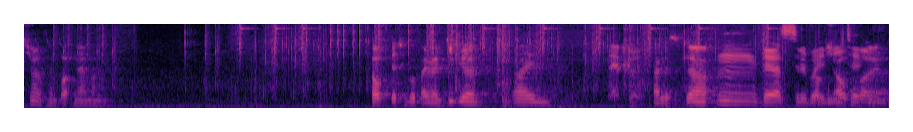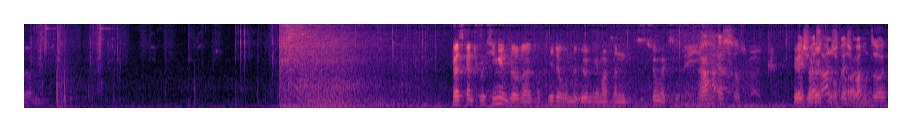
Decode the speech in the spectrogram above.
Ich hab keinen Bock mehr, Mann. Kauft der Typ auf einmal Diegel rein. Alles klar. Hm, der Silber ich Elite. rein, genau. dann. Ich weiß gar nicht, wo ich hingehen soll, weil einfach jede Runde irgendjemand seine Position wechselt. Ach, ist so. Okay, Ich weiß auch nicht, was ich machen soll.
